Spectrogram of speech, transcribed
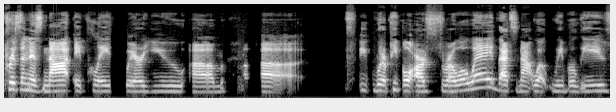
prison is not a place where you um, uh, where people are throwaway. That's not what we believe,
